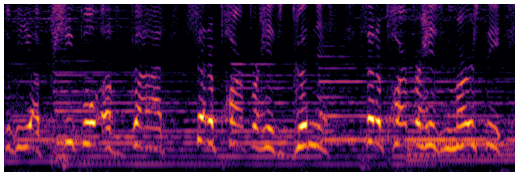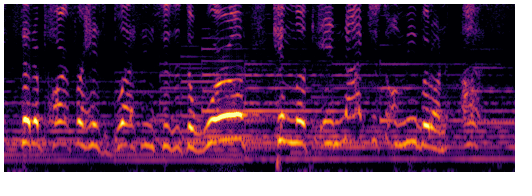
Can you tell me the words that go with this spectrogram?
to be a people of God, set apart for His goodness, set apart for His mercy, set apart for His blessings, so that the world can look in not just on me, but on us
